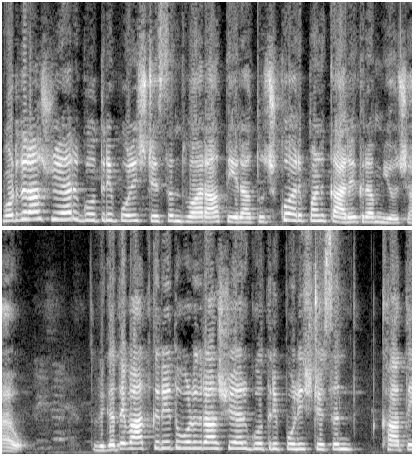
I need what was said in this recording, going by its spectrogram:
વડોદરા શહેર ગોત્રી પોલીસ સ્ટેશન દ્વારા તેરા તુચકો અર્પણ કાર્યક્રમ યોજાયો. તો વિગતે વાત કરીએ તો વડોદરા શહેર ગોત્રી પોલીસ સ્ટેશન ખાતે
